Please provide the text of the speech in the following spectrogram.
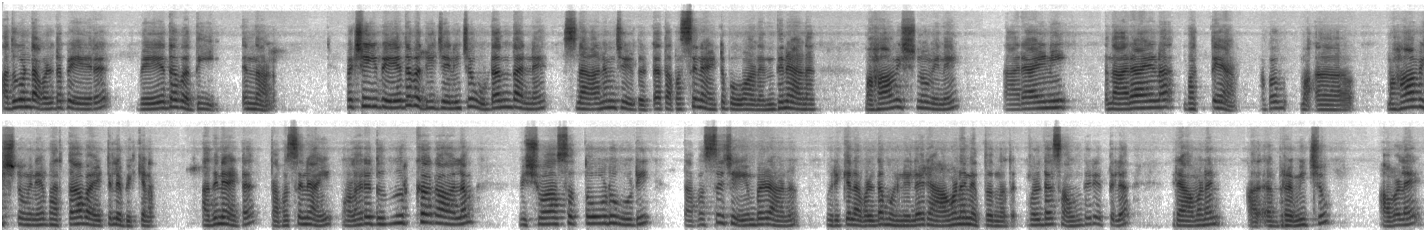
അതുകൊണ്ട് അവളുടെ പേര് വേദവതി എന്നാണ്. പക്ഷെ ഈ വേദവതി ജനിച്ച ഉടൻ തന്നെ സ്നാനം ചെയ്തിട്ട് തപസ്സിനായിട്ട് പോവാണ്. എന്തിനാണ്? മഹാവിഷ്ണുവിനെ നാരായണി നാരായണ ഭക്തയാണ്. അപ്പം മഹാവിഷ്ണുവിനെ ഭർത്താവായിട്ട് ലഭിക്കണം. അതിനായിട്ട് തപസ്സിനായി വളരെ ദീർഘകാലം വിശ്വാസത്തോടുകൂടി തപസ് ചെയ്യുമ്പോഴാണ് ഒരിക്കൽ അവളുടെ മുന്നിൽ രാവണൻ എത്തുന്നത്. അവളുടെ സൗന്ദര്യത്തിൽ രാവണൻ ഭ്രമിച്ചു. അവളെ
